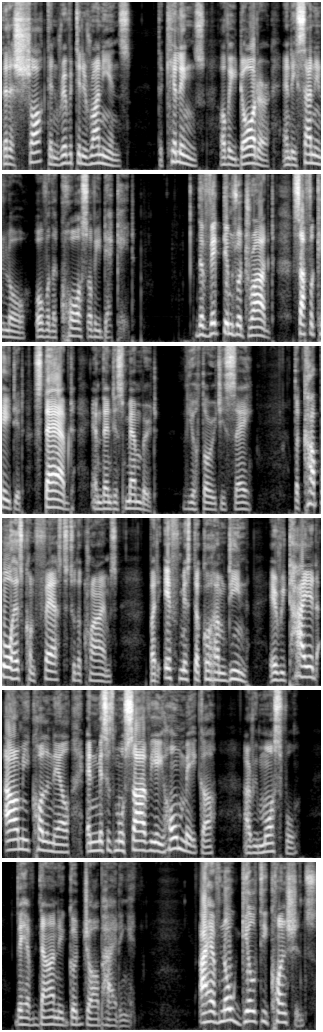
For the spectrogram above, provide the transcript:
that has shocked and riveted Iranians, the killings of a daughter and a son in law over the course of a decade. The victims were drugged, suffocated, stabbed, and then dismembered, the authorities say. The couple has confessed to the crimes, but if Mr. Khorramdin a retired army colonel, and Mrs. Mousavi, a homemaker, are remorseful. They have done a good job hiding it. I have no guilty conscience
